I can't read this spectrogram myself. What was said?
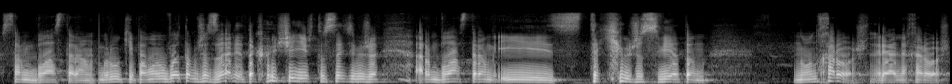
с армбластером. Руки, по-моему, в этом же зале такое ощущение, что с этим же армбластером и с таким же светом. Но он хорош, реально хорош.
